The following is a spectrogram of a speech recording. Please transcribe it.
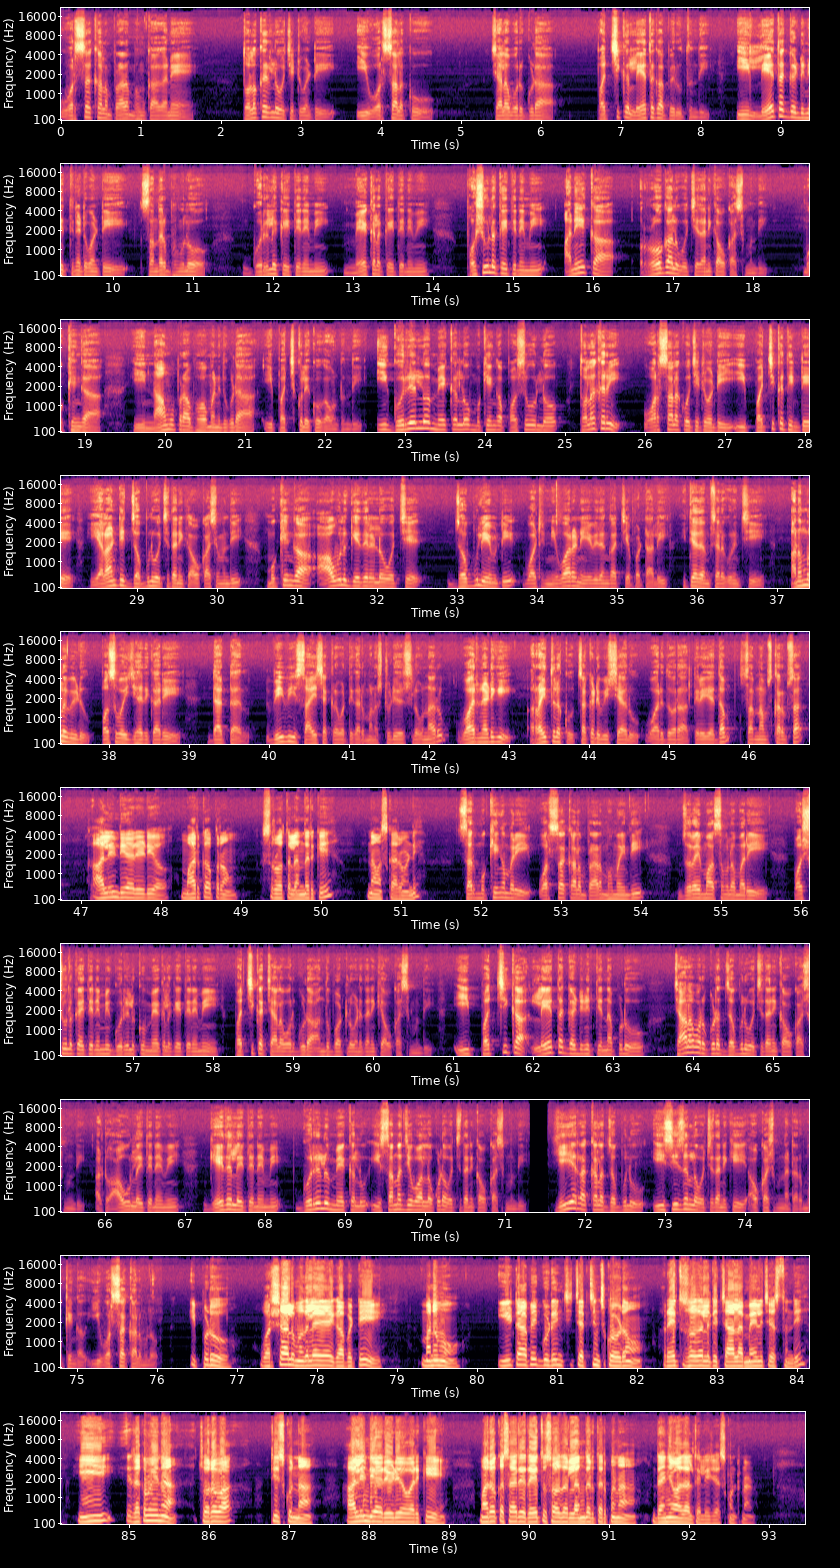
వర్షాకాలం ప్రారంభం కాగానే తొలకరిలో వచ్చేటువంటి ఈ వర్షాలకు చాలా వరకు కూడా పచ్చిక లేతగా పెరుగుతుంది. ఈ లేత గడ్డిని తినేటువంటి సందర్భంలో గొర్రెలకైతేనేమి మేకలకైతేనేమి పశువులకైతేనేమి అనేక రోగాలు వచ్చేదానికి అవకాశం ఉంది ముఖ్యంగా ఈ నాము ప్రభావం అనేది కూడా ఈ పచ్చికలు ఎక్కువగా ఉంటుంది. ఈ గొర్రెల్లో మేకల్లో ముఖ్యంగా పశువుల్లో తొలకరి వర్షాలకు వచ్చేటువంటి ఈ పచ్చిక తింటే ఎలాంటి జబ్బులు వచ్చేదానికి అవకాశం ఉంది? ముఖ్యంగా ఆవులు గేదెలలో వచ్చే జబ్బులు ఏమిటి? వాటి నివారణ ఏ విధంగా చేపట్టాలి? ఇత్యాది అంశాల గురించి అనుములవీడు పశు వైద్యాధికారి డాక్టర్ వివి సాయి చక్రవర్తి గారు మన స్టూడియోస్లో ఉన్నారు. వారిని అడిగి రైతులకు చక్కటి విషయాలు వారి ద్వారా తెలియజేద్దాం. సార్ నమస్కారం sir. All India radio Markapuram శ్రోతలందరికీ నమస్కారం అండి. సార్ ముఖ్యంగా మరి వర్షాకాలం ప్రారంభమైంది. జూలై మాసంలో మరి పశువులకైతేనేమి గొర్రెలకు మేకలకైతేనేమి పచ్చిక చాలా వరకు కూడా అందుబాటులో ఉండడానికి అవకాశం ఉంది. ఈ పచ్చిక లేత గడ్డిని తిన్నప్పుడు చాలా వరకు కూడా జబ్బులు వచ్చేదానికి అవకాశం ఉంది. అటు ఆవులు అయితేనేమి గేదెలు అయితేనేమి గొర్రెలు మేకలు ఈ సన్నజీవాల్లో కూడా వచ్చేదానికి అవకాశం ఉంది. ఏ ఏ రకాల జబ్బులు ఈ సీజన్లో వచ్చేదానికి అవకాశం ఉందంటారు? ముఖ్యంగా ఈ వర్షాకాలంలో. ఇప్పుడు వర్షాలు మొదలయ్యాయి కాబట్టి మనము ఈ టాపిక్ గురించి చర్చించుకోవడం రైతు సోదరులకి చాలా మేలు చేస్తుంది. ఈ రకమైన చొరవ తీసుకున్న ఆల్ ఇండియా రేడియో వారికి మరొకసారి రైతు సోదరులందరి తరపున ధన్యవాదాలు తెలియజేసుకుంటున్నాను.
